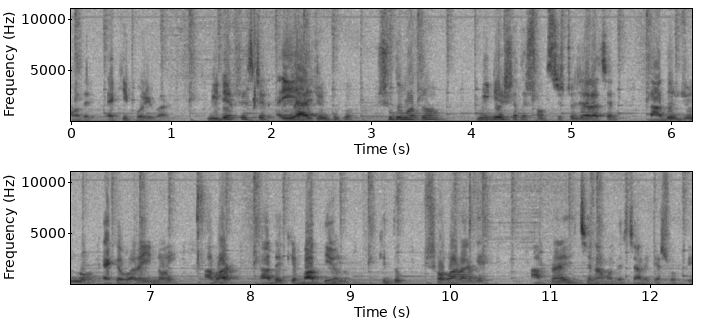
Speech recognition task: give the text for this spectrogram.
আমাদের একই পরিবার। মিডিয়া ফেস্টের এই আয়োজনটুকু শুধুমাত্র মিডিয়ার সাথে সংশ্লিষ্ট যারা আছেন, তাদের জন্য একেবারেই নয়, আবার তাদেরকে বাদ দিয়েও নয়। কিন্তু সবার আগে আপনারাই হচ্ছেন আমাদের চালিকা শক্তি।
